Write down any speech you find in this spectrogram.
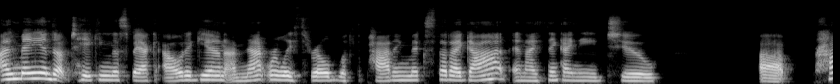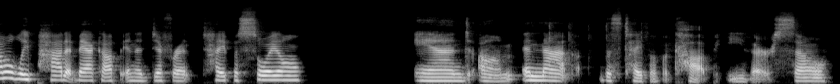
I may end up taking this back out again. I'm not really thrilled with the potting mix that I got. And I think I need to uh, probably pot it back up in a different type of soil and um, and not this type of a cup either. So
